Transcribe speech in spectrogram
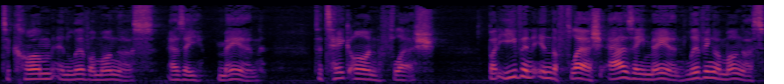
to come and live among us as a man, to take on flesh. But even in the flesh, as a man living among us,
